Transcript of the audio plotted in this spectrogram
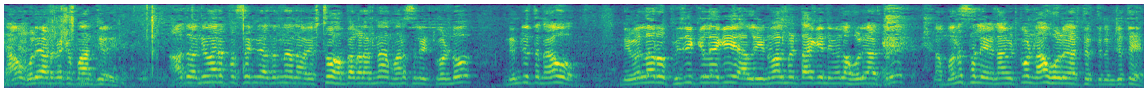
ನಾವು ಹೋಳಿ ಆಡ್ಬೇಕಪ್ಪ ಅಂತೇಳಿ. ಅದು ಅನಿವಾರ್ಯ ಪ್ರಸಂಗ. ಅದನ್ನ ನಾವು ಎಷ್ಟೋ ಹಬ್ಬಗಳನ್ನ ಮನಸ್ಸಲ್ಲಿ ಇಟ್ಕೊಂಡು ನಿಮ್ ಜೊತೆ ನಾವು, ನೀವೆಲ್ಲರೂ ಫಿಸಿಕಲ್ ಆಗಿ ಅಲ್ಲಿ ಇನ್ವಾಲ್ವ್ಮೆಂಟ್ ಆಗಿ ನೀವೆಲ್ಲ ಹೋಳಿ ಆಡ್ತೀರಿ. ನಮ್ಮ ಮನಸ್ಸಲ್ಲಿ ನಾವು ಇಟ್ಕೊಂಡು ನಾವು ಹೋಳಿ ಆಡ್ತಿರ್ತೀವಿ ನಿಮ್ ಜೊತೆ.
